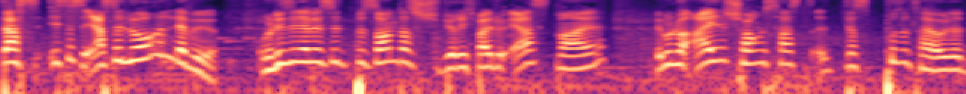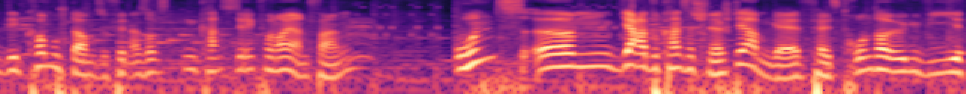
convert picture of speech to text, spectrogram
das ist das erste Loren-Level. Und diese Level sind besonders schwierig, weil du erstmal immer nur eine Chance hast, das Puzzleteil oder den Kombostamm zu finden. Ansonsten kannst du direkt von neu anfangen. Und, ähm, ja, du kannst ja schnell sterben, gell? Fällst runter irgendwie.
